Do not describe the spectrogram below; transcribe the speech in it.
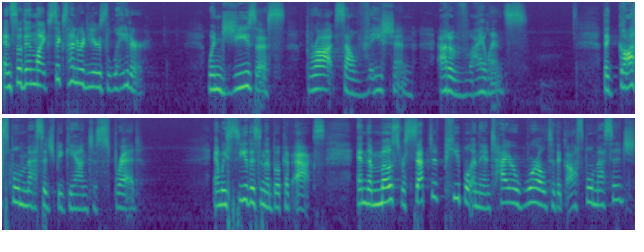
And so then, like 600 years later, when Jesus brought salvation out of violence, the gospel message began to spread and we see this in the book of Acts. And the most receptive people in the entire world to the gospel message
